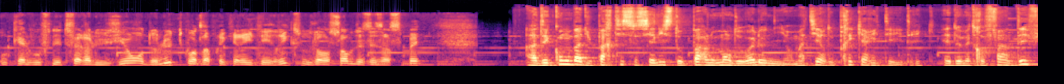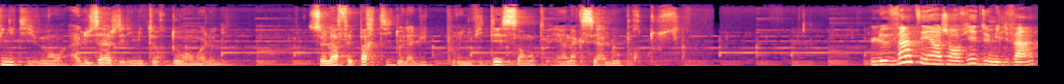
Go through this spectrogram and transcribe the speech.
auquel vous venez de faire allusion, de lutte contre la précarité hydrique sous l'ensemble de ses aspects. Un des combats du Parti socialiste au Parlement de Wallonie en matière de précarité hydrique est de mettre fin définitivement à l'usage des limiteurs d'eau en Wallonie. Cela fait partie de la lutte pour une vie décente et un accès à l'eau pour tous. Le 21 janvier 2020,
